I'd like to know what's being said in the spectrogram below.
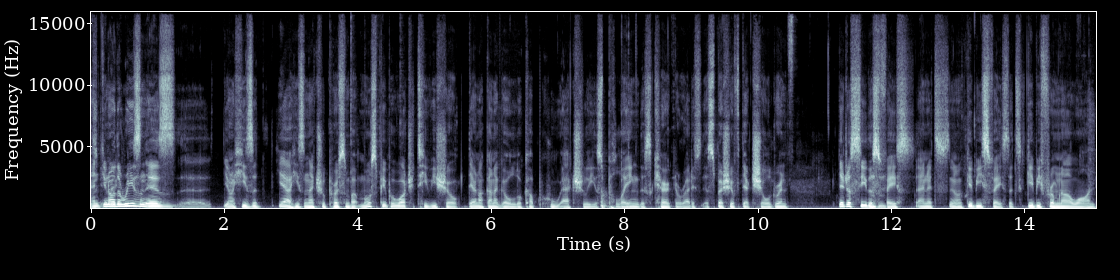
And you know the reason is uh, you know he's a yeah he's an actual person but most people watch a tv show they're not gonna go look up who actually is playing this character right? Especially if they're children they just see this face and it's you know gibby's face that's gibby from now on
